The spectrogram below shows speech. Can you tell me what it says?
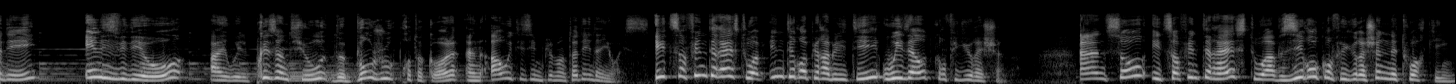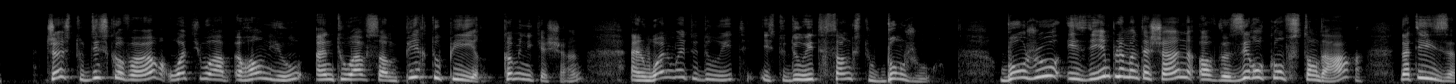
everybody, in this video I will present you the Bonjour protocol and how it is implemented in iOS. It's of interest to have interoperability without configuration. And so it's of interest to have zero configuration networking, just to discover what you have around you and to have some peer-to-peer -peer communication. And one way to do it is to do it thanks to Bonjour. Bonjour is the implementation of the ZeroConf standard that is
